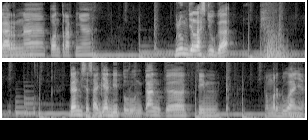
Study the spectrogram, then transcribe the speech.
Karena kontraknya belum jelas juga dan bisa saja diturunkan ke tim nomor 2-nya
